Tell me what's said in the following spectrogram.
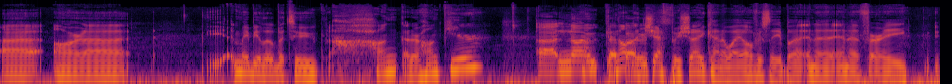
uh, are uh, maybe a little bit too hunk or hunkier. Uh, no, Hunk- they're not in a Jeff Boucher kind of way, obviously, but in a in a very you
